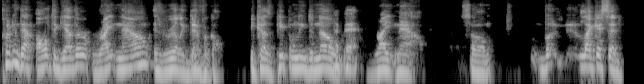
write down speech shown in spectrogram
putting that all together right now is really difficult because people need to know right now. So, but like I said,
